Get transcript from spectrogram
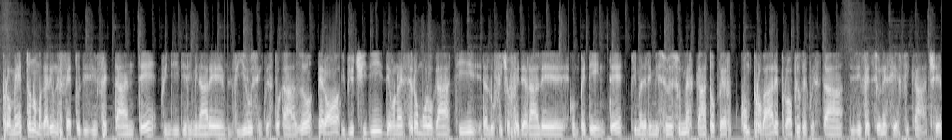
promettono magari un effetto disinfettante, quindi di eliminare il virus in questo caso, però i biocidi devono essere omologati dall'ufficio federale competente prima dell'emissione sul mercato per comprovare proprio che questa disinfezione sia efficace.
